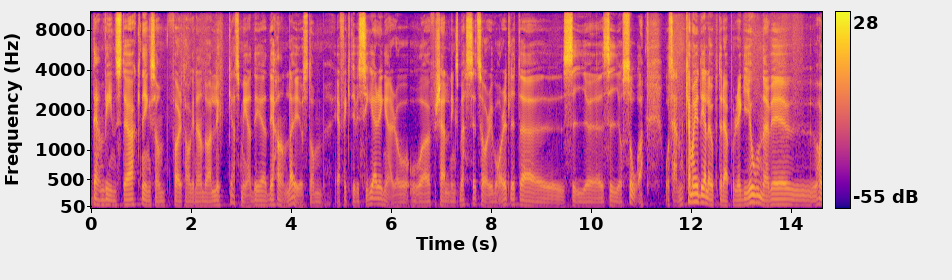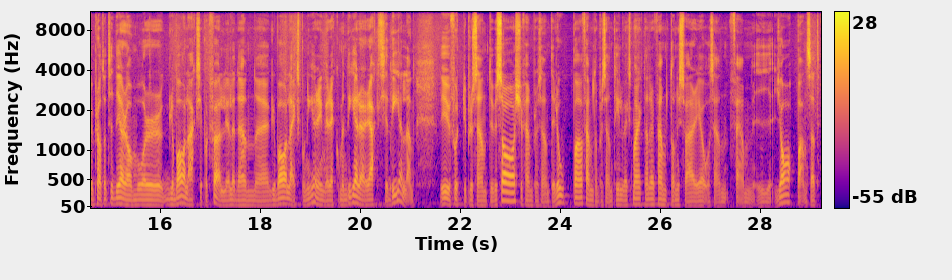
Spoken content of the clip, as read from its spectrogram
den vinstökning som företagen ändå har lyckats med, det, det handlar just om effektiviseringar och, och försäljningsmässigt så har det varit lite si, si och så. Och sen kan man ju dela upp det där på regioner. Vi har ju pratat tidigare om vår globala aktieportfölj eller den eh, globala exponering vi rekommenderar i aktiedelen. Det är ju 40% USA, 25% Europa, 15 tillväxtmarknader, 15 i Sverige och sen 5 i Japan. Så att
